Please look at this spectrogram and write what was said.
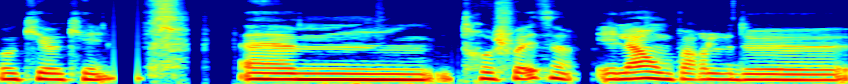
Ok, ok. trop chouette. Et là, on parle de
